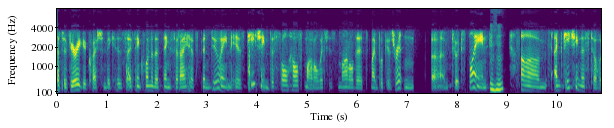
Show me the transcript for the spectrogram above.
that's a very good question because I think one of the things that I have been doing is teaching the soul health model, which is the model that my book is written um, to explain. Mm-hmm. Um, I'm teaching this to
